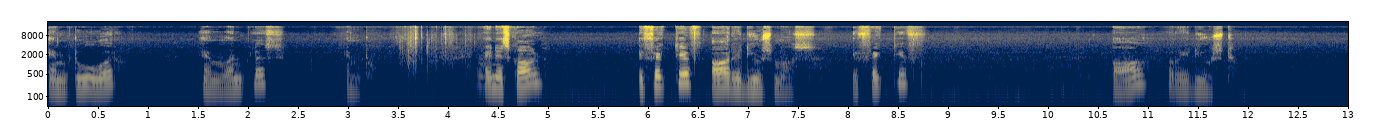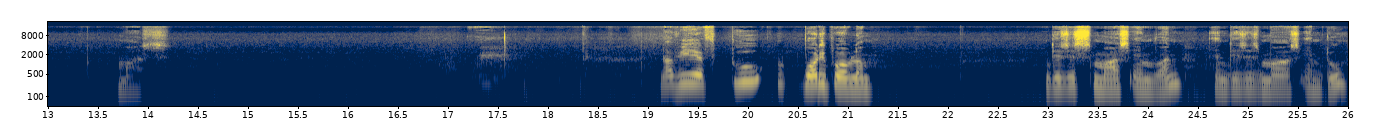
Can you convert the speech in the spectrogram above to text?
m2 over m1 plus m2 and it's called effective or reduced mass. Effective or reduced mass. Now we have two body problem. This is mass m1 and this is mass m2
